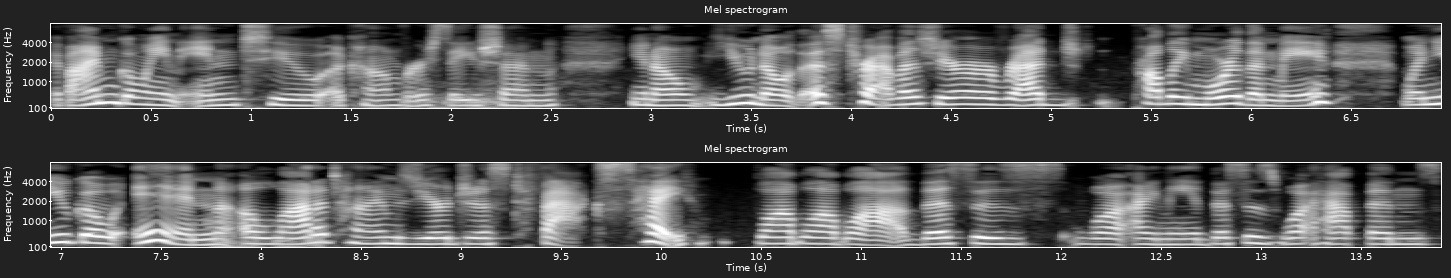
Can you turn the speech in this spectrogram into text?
if I'm going into a conversation, you know, you know this, Travis, you're a red probably more than me. When you go in, a lot of times you're just facts. Hey, blah, blah, blah. This is what I need. This is what happens.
